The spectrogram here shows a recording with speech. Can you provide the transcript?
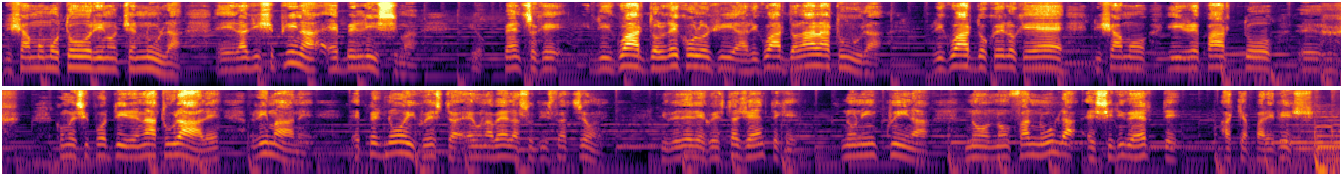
diciamo, motori, non c'è nulla. E la disciplina è bellissima. Io penso che riguardo l'ecologia, riguardo la natura, riguardo quello che è diciamo, il reparto, eh, come si può dire, naturale, rimane. E per noi questa è una bella soddisfazione di vedere questa gente che non inquina, non, non fa nulla e si diverte a chiappare pesci.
